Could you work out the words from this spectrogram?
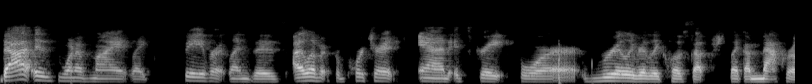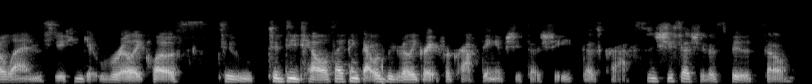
That is one of my like favorite lenses. I love it for portraits and it's great for really, really close up, like a macro lens. So you can get really close to to details. I think that would be really great for crafting if she says she does crafts and she says she does food. So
